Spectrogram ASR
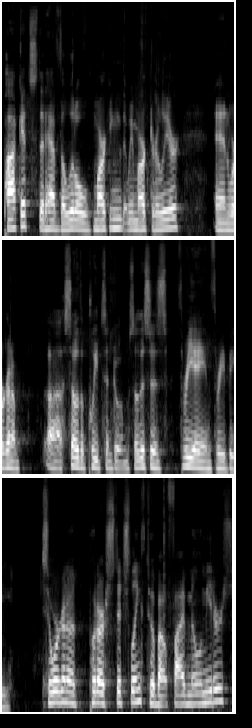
pockets that have the little marking that we marked earlier, and we're going to uh, sew the pleats into them. So this is 3A and 3B. So we're going to put our stitch length to about 5 millimeters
